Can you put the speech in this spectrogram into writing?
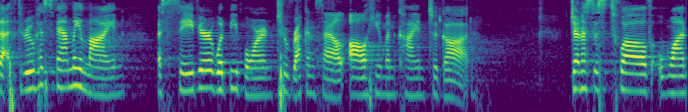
that through his family line, a Savior would be born to reconcile all humankind to God. Genesis 12, 1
